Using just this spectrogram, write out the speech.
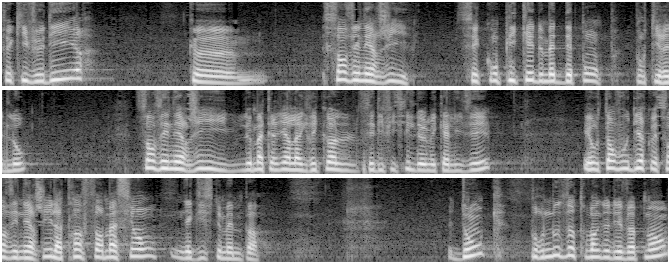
Ce qui veut dire que sans énergie, c'est compliqué de mettre des pompes pour tirer de l'eau. Sans énergie, le matériel agricole, c'est difficile de mécaniser. Et autant vous dire que sans énergie, la transformation n'existe même pas. Donc, pour nous autres banques de développement,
